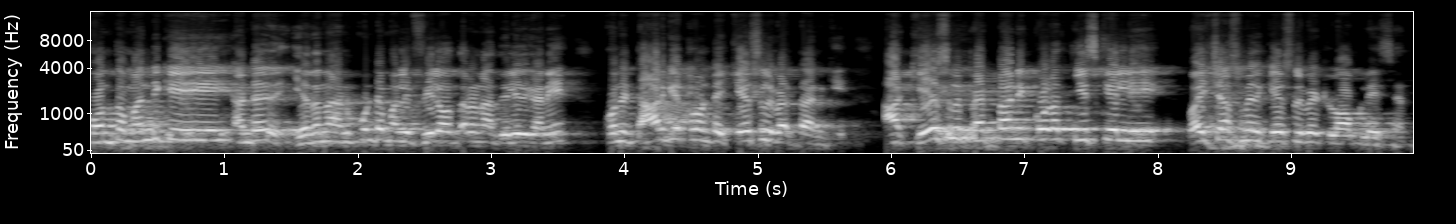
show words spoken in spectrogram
కొంతమందికి అంటే ఏదైనా అనుకుంటే మళ్ళీ ఫీల్ అవుతారో నాకు తెలియదు కానీ కొన్ని టార్గెట్లు ఉంటాయి కేసులు పెట్టడానికి. ఆ కేసులు పెట్టడానికి కూడా తీసుకెళ్ళి వైశ్యాస్ మీద కేసులు పెట్టి లోపలేశారు.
